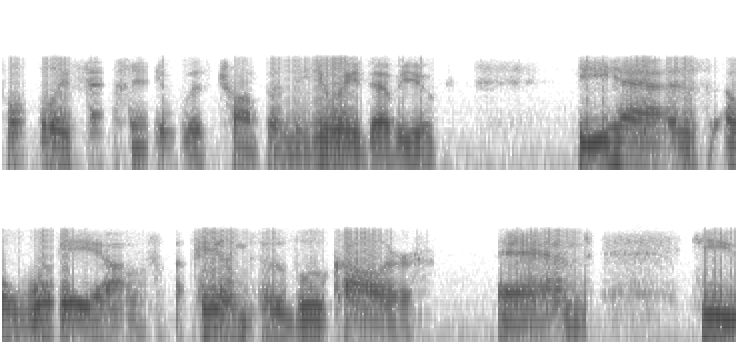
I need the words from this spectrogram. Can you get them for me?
totally fascinated with Trump and the UAW. He has a way of appealing to the blue collar, and he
